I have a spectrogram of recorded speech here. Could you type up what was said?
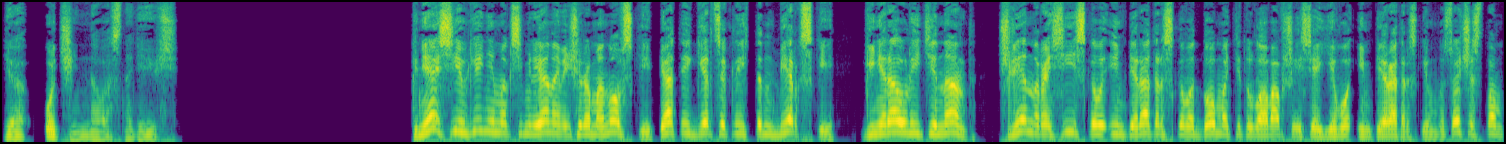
Я очень на вас надеюсь. Князь Евгений Максимилианович Романовский, пятый герцог Лихтенбергский, генерал-лейтенант, член Российского императорского дома, титуловавшийся его императорским высочеством,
